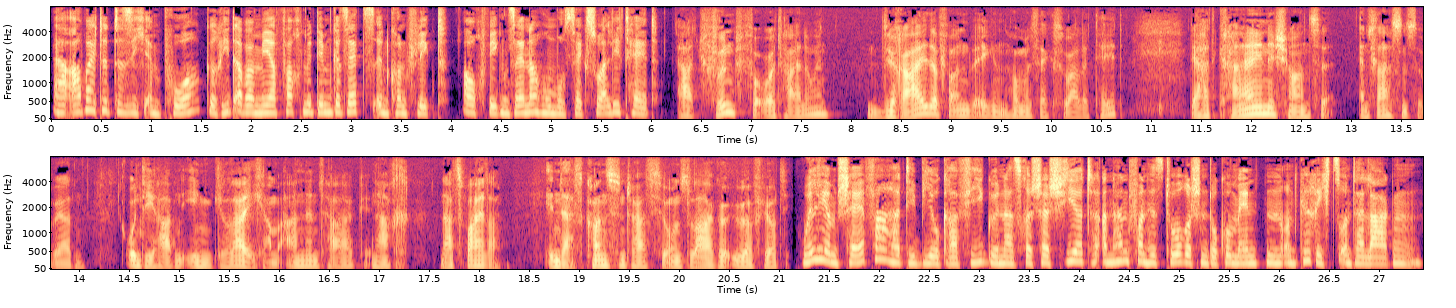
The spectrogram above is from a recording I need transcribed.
Er arbeitete sich empor, geriet aber mehrfach mit dem Gesetz in Konflikt, auch wegen seiner Homosexualität. Er hat fünf Verurteilungen, drei davon wegen Homosexualität. Der hat keine Chance, entlassen zu werden. Und die haben ihn gleich am anderen Tag nach Natzweiler in das Konzentrationslager überführt. William Schäfer hat die Biografie Günners recherchiert anhand von historischen Dokumenten und Gerichtsunterlagen.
